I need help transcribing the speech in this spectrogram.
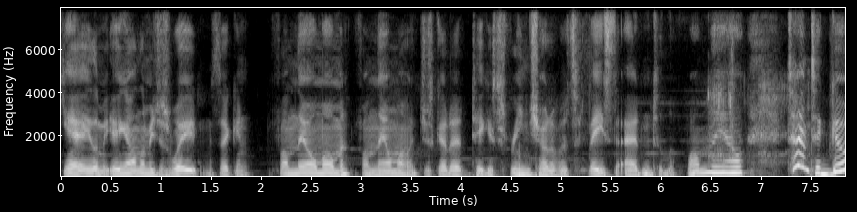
Yay, let me... Hang on, let me just wait a second. thumbnail moment. Thumbnail moment. Just gotta take a screenshot of his face to add into the thumbnail. Time to go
